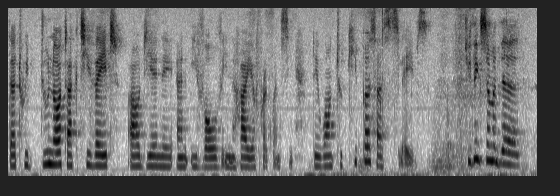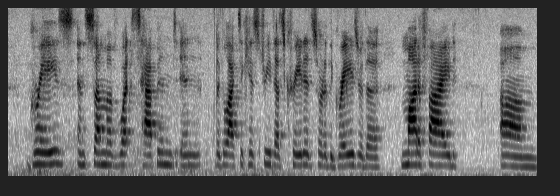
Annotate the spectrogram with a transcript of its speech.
that we do not activate our DNA and evolve in higher frequency. They want to keep us as slaves. Do you think some of the grays and some of what's happened in the galactic history that's created sort of the grays or the modified, um,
